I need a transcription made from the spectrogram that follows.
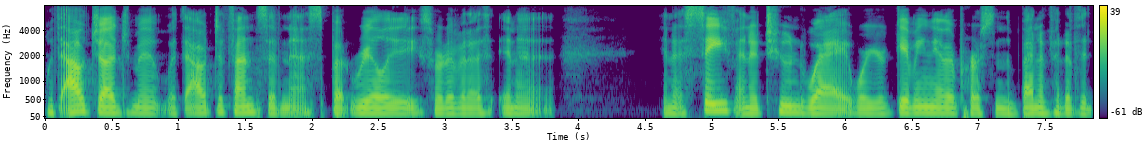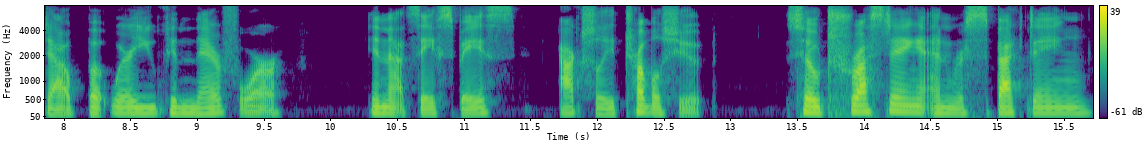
without judgment, without defensiveness, but really sort of in a in a in a safe and attuned way where you're giving the other person the benefit of the doubt, but where you can therefore in that safe space actually troubleshoot. So trusting and respecting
